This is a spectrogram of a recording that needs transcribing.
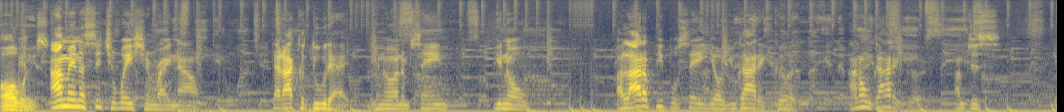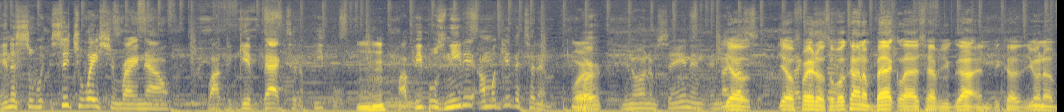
Always. I'm in a situation right now that I could do that. You know what I'm saying? You know, a lot of people say, "Yo, you got it good." I don't got it good. I'm just in a situation right now where I could give back to the people. Mm-hmm. My people's need it. I'm gonna give it to them. Word. You know what I'm saying? And, and like Yo, s- yo, like I Fredo. So what kind of backlash have you gotten? Because you're in a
